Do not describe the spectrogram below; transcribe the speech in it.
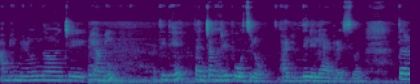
आम्ही मिळून जे आम्ही तिथे त्यांच्या घरी पोहोचलो ॲड दिलेल्या ॲड्रेसवर. तर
